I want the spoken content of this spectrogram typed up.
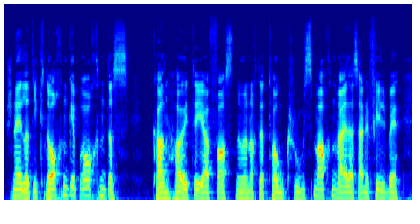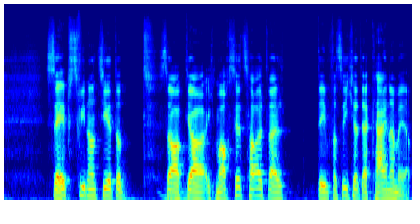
schneller die Knochen gebrochen. Das kann heute ja fast nur noch der Tom Cruise machen, weil er seine Filme selbst finanziert und sagt, ja, ich mach's jetzt halt, weil dem versichert ja keiner mehr.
